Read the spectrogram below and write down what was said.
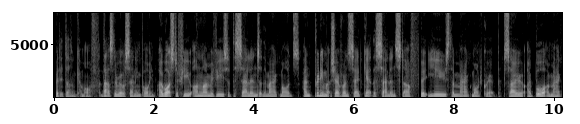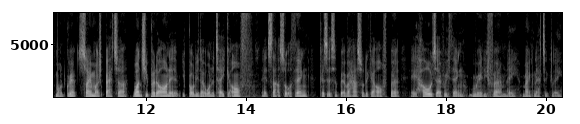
but it doesn't come off. That's the real selling point. I watched a few online reviews of the Selens and the Magmods, and pretty much everyone said get the Selen stuff, but use the Magmod grip. So I bought a Magmod grip, so much better. Once you put it on, it you probably don't want to take it off. It's that sort of thing because it's a bit of a hassle to get off, but it holds everything really firmly magnetically.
